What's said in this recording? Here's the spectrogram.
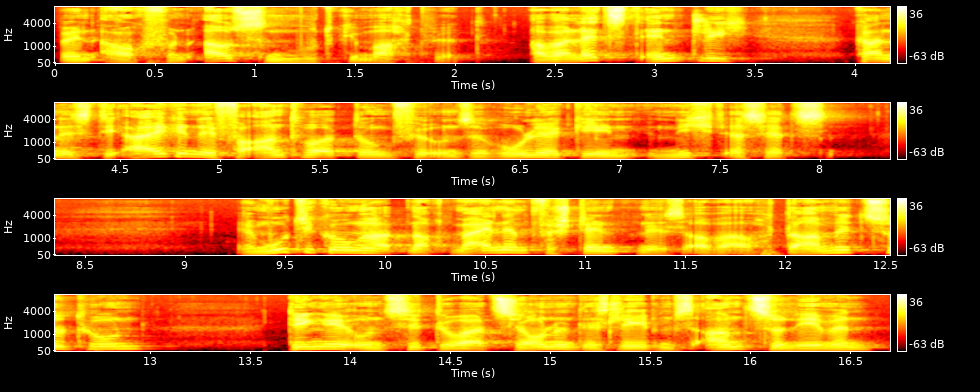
wenn auch von außen Mut gemacht wird. Aber letztendlich kann es die eigene Verantwortung für unser Wohlergehen nicht ersetzen. Ermutigung hat nach meinem Verständnis aber auch damit zu tun, Dinge und Situationen des Lebens anzunehmen,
